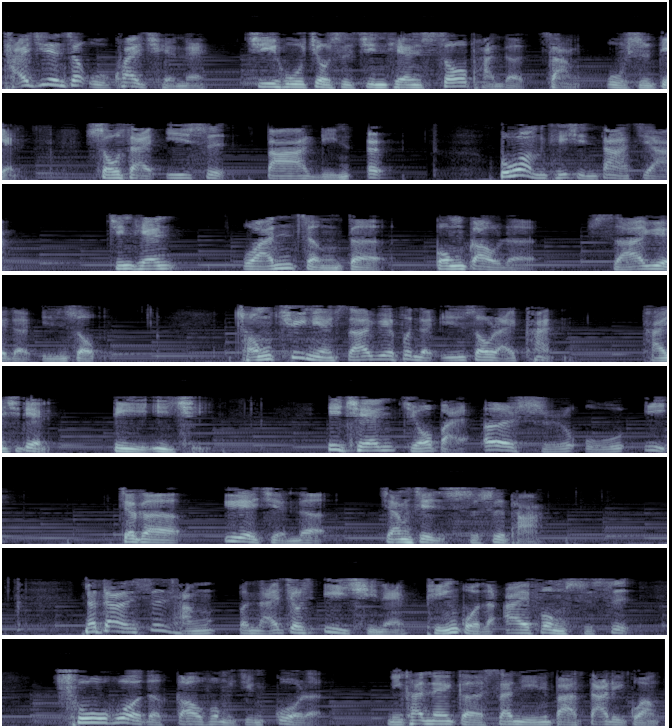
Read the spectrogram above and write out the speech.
台积电这五块钱呢，几乎就是今天收盘的涨五十点，收在一四。八零二，不过我们提醒大家，今天完整的公告了十二月的营收。从去年十二月份的营收来看，台积电低于预期，一千九百二十五亿，这个月减了将近十四趴。那当然，市场本来就是预期呢，苹果的 iPhone 十四。出货的高峰已经过了，你看那个三零零八大立光，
